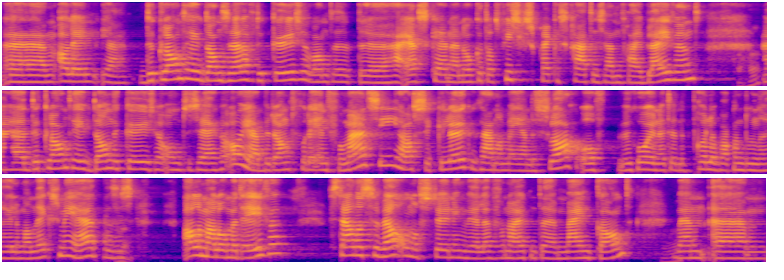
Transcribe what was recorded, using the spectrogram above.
Ehm, alleen, ja, de klant heeft dan zelf de keuze, want de, de HR-scan en ook het adviesgesprek is gratis en vrijblijvend. Eh, de klant heeft dan de keuze om te zeggen: Oh ja, bedankt voor de informatie, hartstikke leuk, we gaan ermee aan de slag. Of we gooien het in de prullenbak en doen er helemaal niks mee. Hè? Dat is allemaal om het even. Stel dat ze wel ondersteuning willen vanuit eh, mijn kant. Ik ben ehm,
